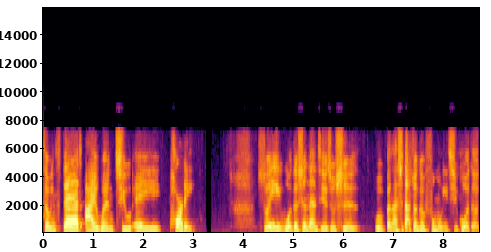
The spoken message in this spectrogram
So instead, I went to a party. 所以我的圣诞节就是我本来是打算跟父母一起过的，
